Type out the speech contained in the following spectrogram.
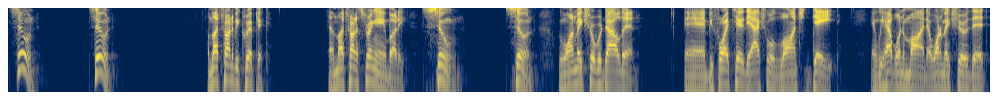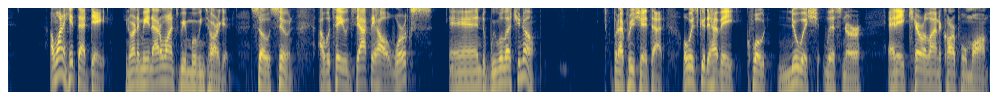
Soon. Soon. I'm not trying to be cryptic. I'm not trying to string anybody. Soon. Soon. We want to make sure we're dialed in. And before I tell you the actual launch date, and we have one in mind, I want to make sure that I want to hit that date. You know what I mean? I don't want it to be a moving target. So soon. I will tell you exactly how it works, and we will let you know. But I appreciate that. Always good to have a quote newish listener and a Carolina carpool mom.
